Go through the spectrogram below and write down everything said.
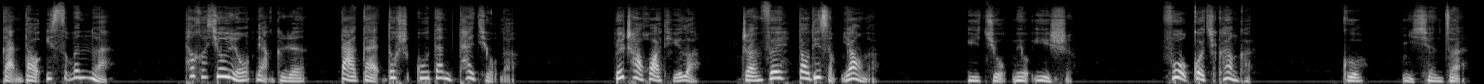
感到一丝温暖。他和修勇两个人大概都是孤单的太久了。别岔话题了，展飞到底怎么样了？依旧没有意识。扶我过去看看。哥，你现在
